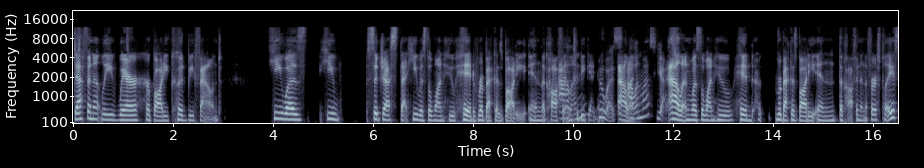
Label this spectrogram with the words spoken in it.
definitely where her body could be found. He was he suggests that he was the one who hid Rebecca's body in the coffin to Alan, begin who was Alan. Alan was yes. Alan was the one who hid her- Rebecca's body in the coffin in the first place.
